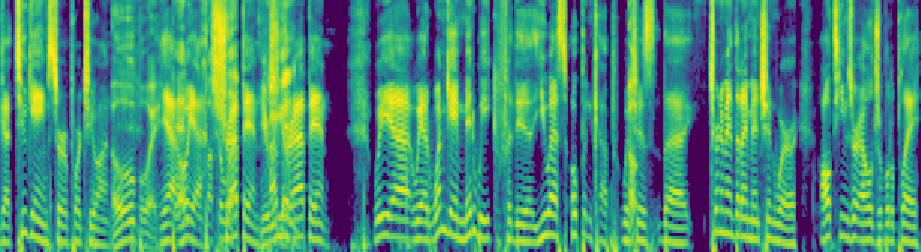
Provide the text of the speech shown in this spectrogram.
Got two games to report to you on. Oh boy. Yeah, Ben, oh yeah. Strap up. in. Here we I'm go. Strap in. We uh we had one game midweek for the US Open Cup, which Oh. is the tournament that I mentioned where all teams are eligible to play.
